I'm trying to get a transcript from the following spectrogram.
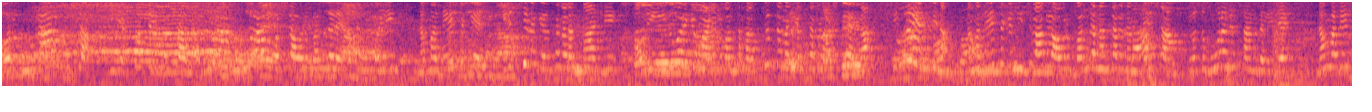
ಅವರು ನೂರಾರು ವರ್ಷ ಇದು ಎಪ್ಪತ್ತೈದು ವರ್ಷ ಅಲ್ಲ ನೂರಾರು ನೂರಾರು ವರ್ಷ ಅವರು ಬರ್ತಡೆ ಆಚರಿಸ್ಕೊಳ್ಳಿ ನಮ್ಮ ದೇಶಕ್ಕೆ ಹೆಚ್ಚಿನ ಕೆಲಸಗಳನ್ನು ಮಾಡಲಿ ಅವರು ಇದುವರೆಗೆ ಮಾಡಿರುವಂತಹ ಅತ್ಯುತ್ತಮ ಕೆಲಸಗಳು ಅಷ್ಟೇ ಅಲ್ಲ, ಇನ್ನೂ ಹೆಚ್ಚಿನ. ನಮ್ಮ ದೇಶಕ್ಕೆ ನಿಜವಾಗ್ಲೂ ಅವರು ಬಂದ ನಂತರ ನಮ್ಮ ದೇಶ ಇವತ್ತು ಮೂರನೇ ಸ್ಥಾನದಲ್ಲಿದೆ. ನಮ್ಮ ದೇಶ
